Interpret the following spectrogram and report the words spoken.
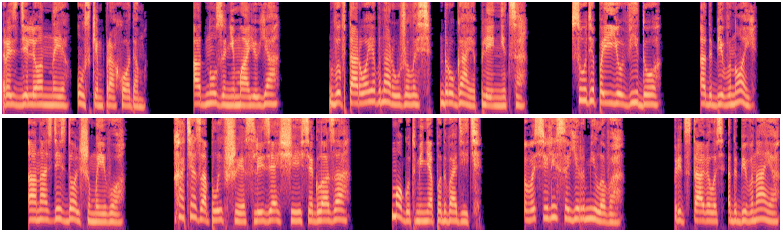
разделенные узким проходом. Одну занимаю я, во второй обнаружилась другая пленница. Судя по ее виду, отбивной, она здесь дольше моего. Хотя заплывшие, слезящиеся глаза могут меня подводить. Василиса Ермилова. Представилась отбивная,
